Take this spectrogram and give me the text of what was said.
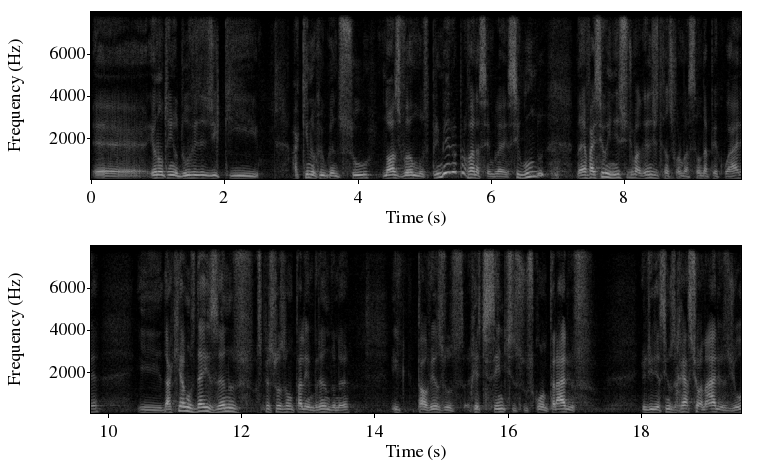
é, eu não tenho dúvida de que aqui no Rio Grande do Sul nós vamos, primeiro, aprovar na Assembleia, segundo, né, vai ser o início de uma grande transformação da pecuária. E daqui a uns 10 anos as pessoas vão estar lembrando, né, e talvez os reticentes, os contrários eu diria assim, os reacionários de hoje,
